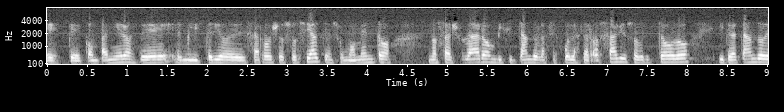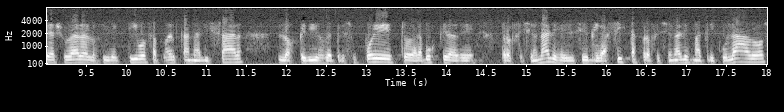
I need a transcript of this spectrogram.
este, compañeros del Ministerio de Desarrollo Social, que en su momento nos ayudaron visitando las escuelas de Rosario sobre todo y tratando de ayudar a los directivos a poder canalizar los pedidos de presupuesto, a la búsqueda de profesionales, es decir, de gasistas profesionales matriculados.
